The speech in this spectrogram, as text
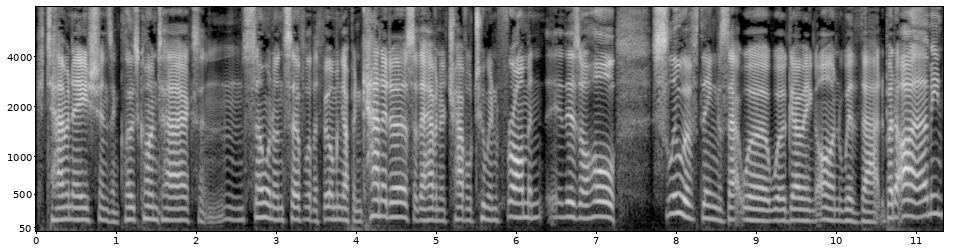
contaminations and close contacts and so on and so forth. They're filming up in Canada, so they're having to travel to and from, and uh, there's a whole slew of things that were were going on with that. But I, I mean,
